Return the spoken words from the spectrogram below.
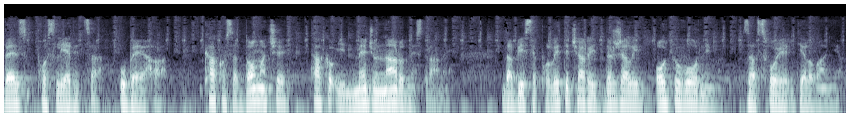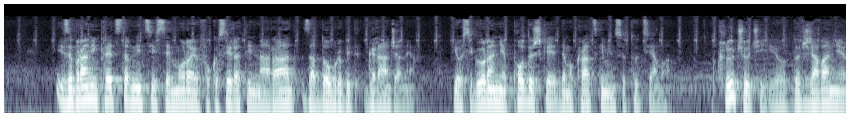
bez posljedica u BiH kako sa domaće, tako i međunarodne strane, da bi se političari držali odgovornim za svoje djelovanje. Izabrani predstavnici se moraju fokusirati na rad za dobrobit građane i osiguranje podrške demokratskim institucijama, uključujući i održavanje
